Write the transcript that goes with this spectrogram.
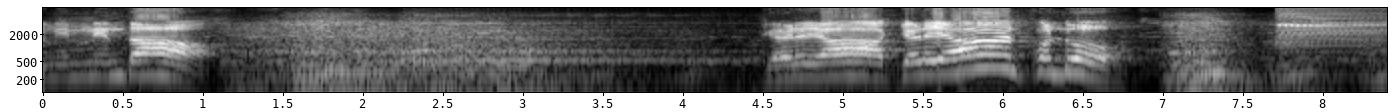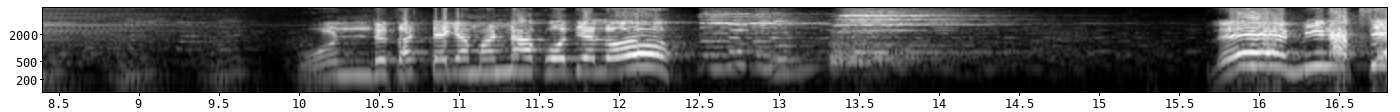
ನಿನ್ನಿಂದ. ಗೆಳೆಯ ಗೆಳೆಯ ಅನ್ಕೊಂಡು. ಉಂಡು ತಟ್ಟೆಗೆ ಮಣ್ಣಾಕೋದಿಯಲ್ಲೋ ಲೇ ಮೀನಾಕ್ಷಿ!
